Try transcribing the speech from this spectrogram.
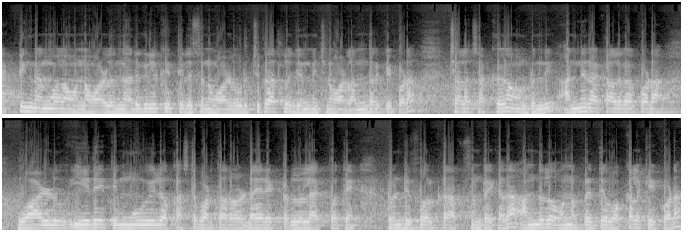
యాక్టింగ్ రంగంలో ఉన్న వాళ్ళు నరుగులకి తెలిసిన వాళ్ళు వృచ్చికాసులో జన్మించిన వాళ్ళందరికీ కూడా చాలా చక్కగా ఉంటుంది. అన్ని రకాలుగా కూడా వాళ్ళు ఏదైతే మూవీలో కష్టపడతారో డైరెక్టర్లు లేకపోతే ట్వంటీ ఫోర్ క్రాఫ్ట్స్ ఉంటాయి కదా అందులో ఉన్న ప్రతి ఒక్కరికి కూడా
